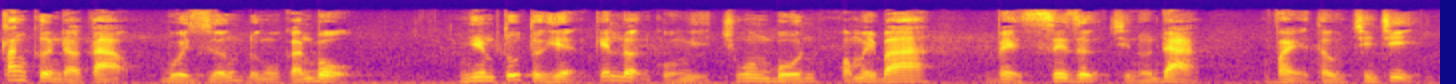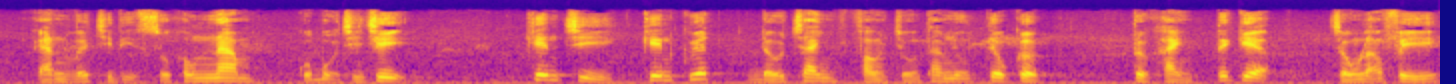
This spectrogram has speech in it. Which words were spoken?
tăng cường đào tạo, bồi dưỡng đội ngũ cán bộ, nghiêm túc thực hiện kết luận của Nghị Trung ương 4 khóa 13 về xây dựng chỉnh đốn Đảng và hệ thống chính trị gắn với chỉ thị số 05 của Bộ Chính trị, kiên trì kiên quyết đấu tranh phòng chống tham nhũng tiêu cực, thực hành tiết kiệm, chống lãng phí,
